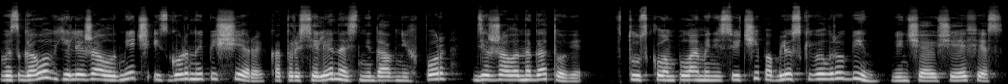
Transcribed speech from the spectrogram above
В изголовье лежал меч из горной пещеры, который Селена с недавних пор держала наготове. В тусклом пламени свечи поблескивал рубин, венчающий Эфес.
